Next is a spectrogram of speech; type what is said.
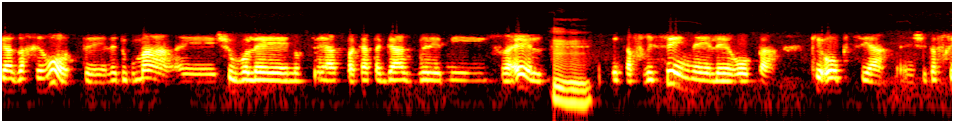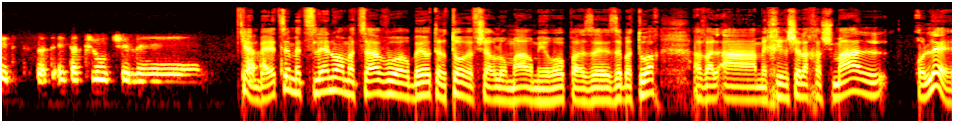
גז אחרות, אה, לדוגמה, שוב עולה נושא אספקת הגז מישראל, מקפריסין לאירופה, כאופציה שתפחית את התלות של... כן, בעצם אצלנו המצב הוא הרבה יותר טוב, אפשר לומר, מאירופה, זה, זה בטוח, אבל המחיר של החשמל עולה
